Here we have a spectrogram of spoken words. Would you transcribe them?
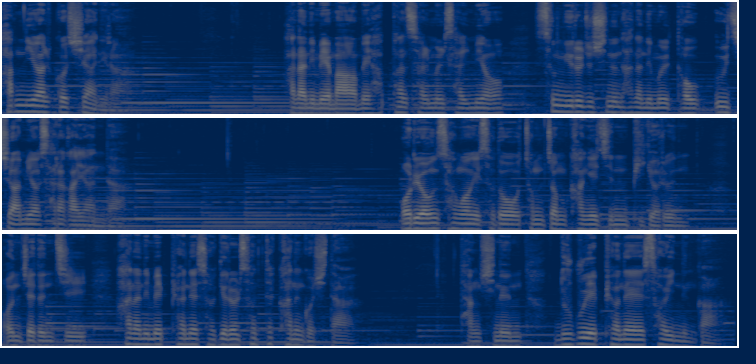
합리화할 것이 아니라 하나님의 마음에 합한 삶을 살며 승리를 주시는 하나님을 더욱 의지하며 살아가야 한다. 어려운 상황에서도 점점 강해진 비결은 언제든지 하나님의 편에 서기를 선택하는 것이다. 당신은 누구의 편에 서 있는가?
